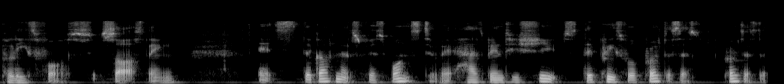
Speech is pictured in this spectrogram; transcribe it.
police force SARS thing. It's the government's response to it has been to shoot the peaceful protesters. Protesters,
